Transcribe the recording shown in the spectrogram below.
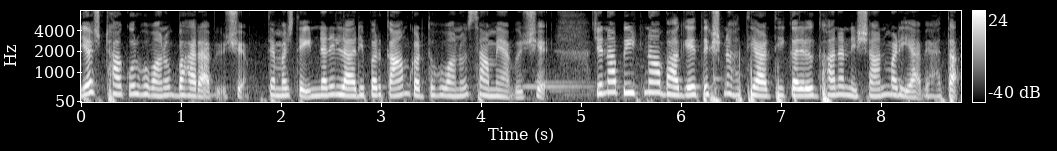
યશ ઠાકુર હોવાનું બહાર આવ્યું છે. તેમજ તે ઈંડાની લારી પર કામ કરતો હોવાનું સામે આવ્યું છે. જેના પીઠના ભાગે તીક્ષ્ણ હથિયારથી કરેલ ઘાના નિશાન મળી આવ્યા હતા.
